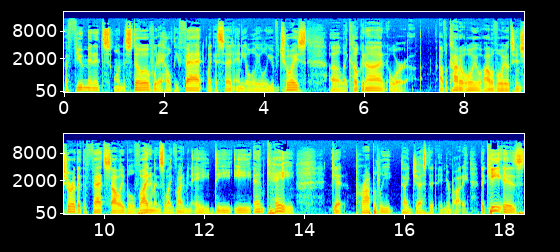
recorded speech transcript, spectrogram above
a few minutes on the stove with a healthy fat. Like I said, any oil you have a choice, uh, like coconut or avocado oil, olive oil, to ensure that the fat soluble vitamins like vitamin A, D, E, and K get properly digested in your body. The key is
